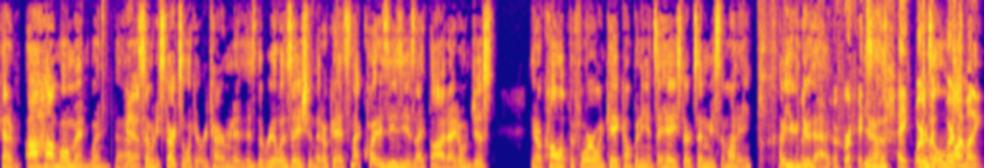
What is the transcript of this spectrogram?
kind of aha moment when uh, yeah. somebody starts to look at retirement is, is the realization that okay, it's not quite as easy as I thought. I don't just you know, call up the 401k company and say, Hey, start sending me some money. I mean, you can do that. right. You know, Hey, where's my, where's lot, my money?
